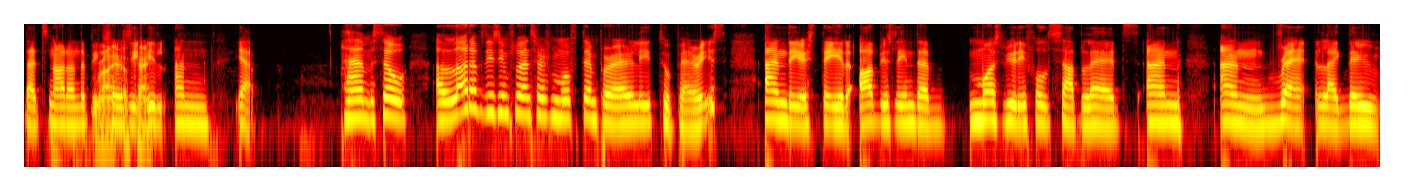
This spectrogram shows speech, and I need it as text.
That's not on the Right, pictures. okay. It- and yeah. Um, so a lot of these influencers moved temporarily to Paris, and they stayed obviously in the most beautiful sublets and and rent like they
